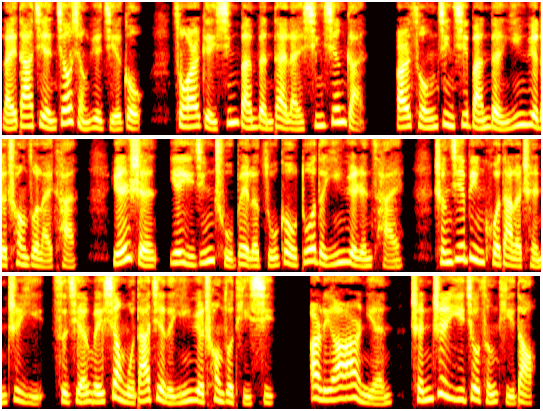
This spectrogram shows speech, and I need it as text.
来搭建交响乐结构，从而给新版本带来新鲜感。而从近期版本音乐的创作来看，《原神》也已经储备了足够多的音乐人才，承接并扩大了陈志毅此前为项目搭建的音乐创作体系。二零二二年，陈志毅就曾提到，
